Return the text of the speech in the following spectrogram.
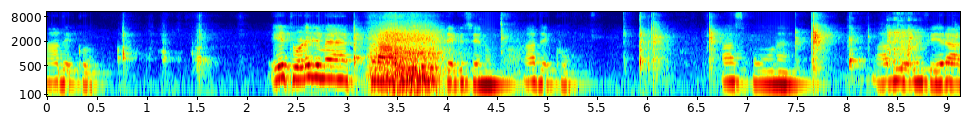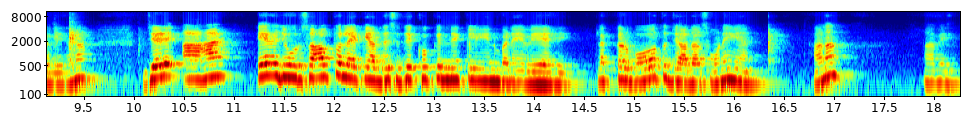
ਆ ਦੇਖੋ ਇਹ ਥੋੜੇ ਜਿਹੇ ਮੈਂ ਖਰਾਬ ਵੀ ਦਿੱਤੇ ਕਿਸੇ ਨੂੰ। ਆ ਦੇਖੋ। ਆ ਸਪੂਨ ਹੈ। ਆ ਵੀ ਉਹ ਵੀ ਫੇਰ ਆ ਗਏ, ਹਨਾ? ਜਿਹੜੇ ਆਹ ਇਹ ਹਜੂਰ ਸਾਹਿਬ ਤੋਂ ਲੈ ਕੇ ਆਂਦੇ ਸੀ। ਦੇਖੋ ਕਿੰਨੇ ਕਲੀਨ ਬਣੇ ਹੋਏ ਆ ਇਹ। ਲੱਕੜ ਬਹੁਤ ਜ਼ਿਆਦਾ ਸੋਹਣੀ ਹੈ ਹਨਾ? ਆਵੇ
